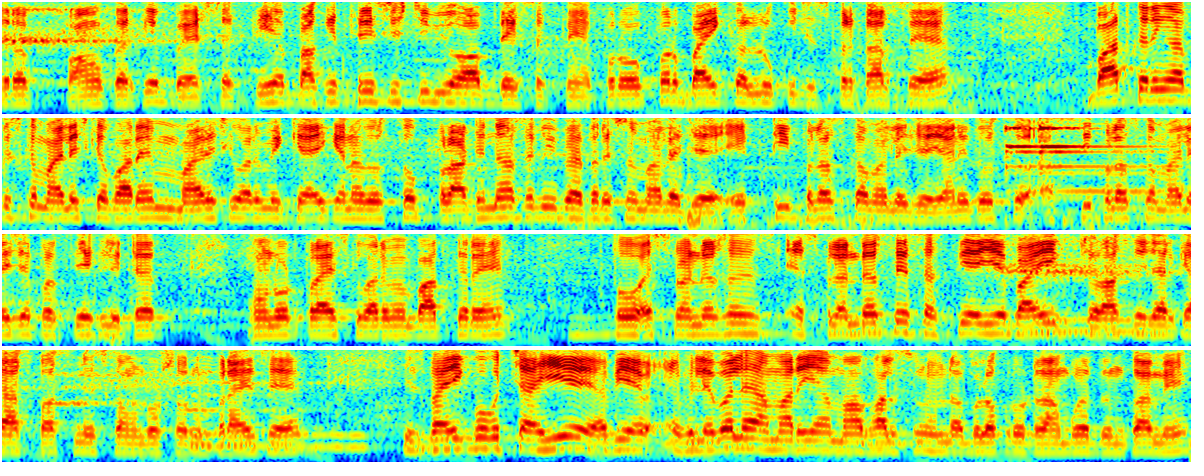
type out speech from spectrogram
तरफ़ पाँव करके बैठ सकती है। बाकी 360 व्यू आप देख सकते हैं। प्रॉपर बाइक का लुक कुछ इस प्रकार से है बात करेंगे आप इसके माइलेज के बारे में। माइलेज के बारे में क्या ही कहना दोस्तों? प्लाटिना से भी बेहतर इसमें माइलेज है। 80 प्लस का माइलेज है। यानी दोस्तों 80 प्लस का माइलेज है प्रत्येक लीटर ऑन रोड प्राइस के बारे में बात करें तो स्प्लेंडर से स्प्लेंडर से सस्ती है ये बाइक चौरासी हज़ार के आसपास में इसका ऑन रोड शोरूम प्राइस है। इस बाइक को चाहिए, अभी अवेलेबल है हमारे यहाँ Mahabhal Honda block road Ramgarh, Dumka में।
